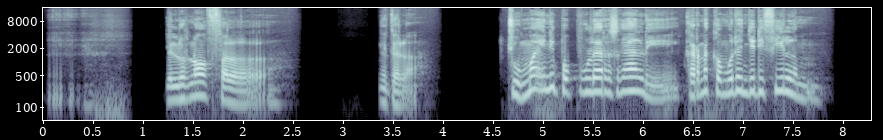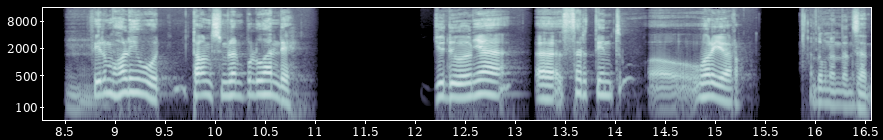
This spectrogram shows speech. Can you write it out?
Hmm. jalur novel, gitu loh. Cuma ini populer sekali karena kemudian jadi film, Hmm. film Hollywood tahun 90-an deh. Judulnya eh, 13th Warrior. Untuk menonton set.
